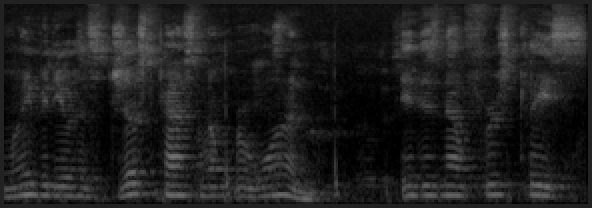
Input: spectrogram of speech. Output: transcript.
My video has just passed number one. It is now first place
